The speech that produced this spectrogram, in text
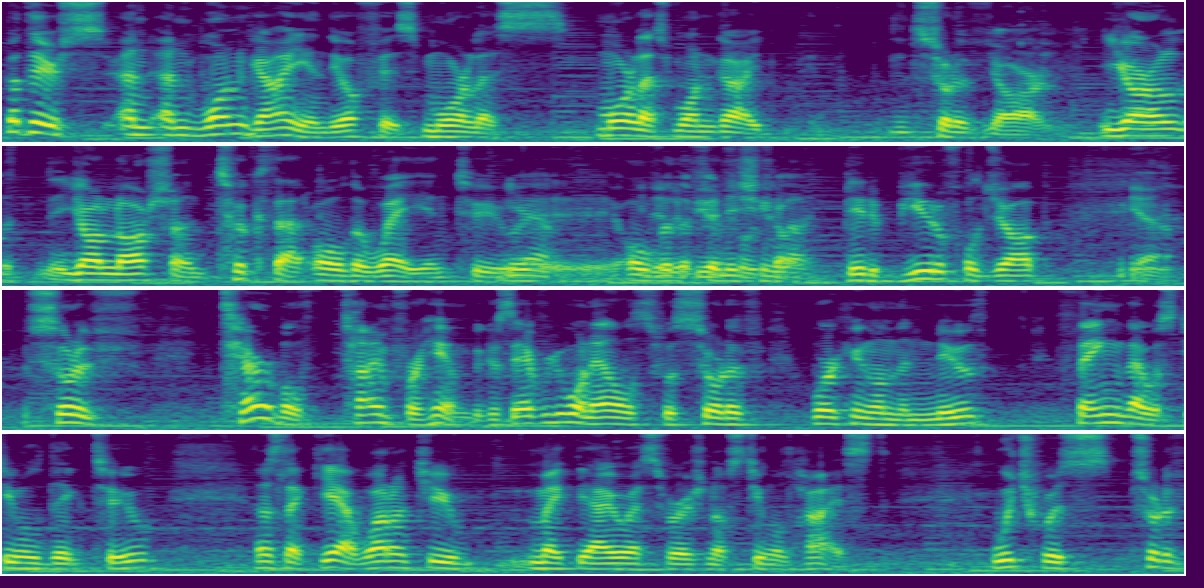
but there's and and one guy in the office, more or less, more or less, one guy sort of Jarl. Jarl, Jarl Larsson took that all the way into Yeah. uh, over the finishing job. line. Did a beautiful job. Yeah. Sort of terrible time for him because everyone else was sort of working on the new thing that was SteamWorld Dig 2. And it's like, yeah, why don't you make the iOS version of SteamWorld Heist, which was sort of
